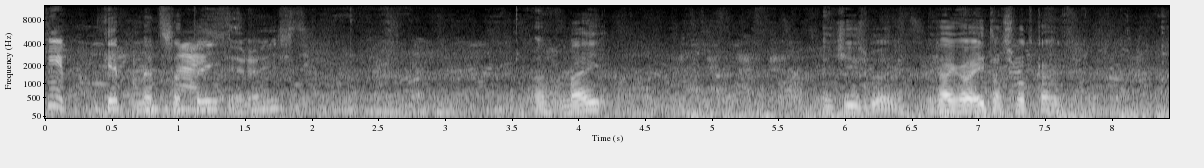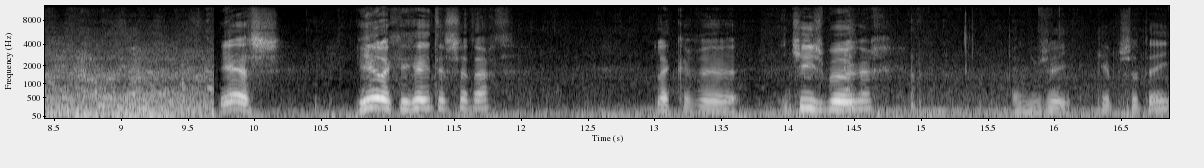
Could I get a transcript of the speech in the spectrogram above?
Kip. Kip met saté en rijst. En voor mij een cheeseburger. Die ga ik wel eten als het wat koud. Yes. Heerlijk gegeten Sittard. Lekker eh, cheeseburger. En José kip saté.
